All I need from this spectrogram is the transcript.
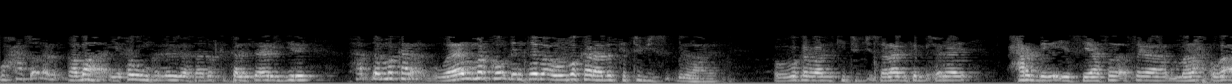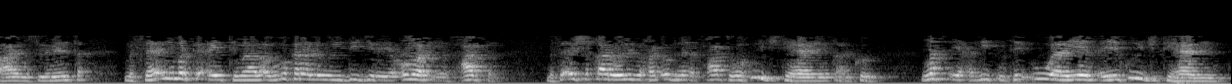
waxaasoo dhan qabaha iyo xukunka nabigaasaa dadka kala saari jiray. Hadda ma kala waagu markau dhintayba abubakaraa dadka tujis bilaabay abubakar waa dadkii tuji salaada ka bixinayay xarbiga iyo siyaasada isagaa madax uga ahay muslimiinta. Masaa-il marka ay timaado abubakaraa la weydii jiray iyo cumar iyo asxaabta. Masaa-isha qaar weliba waxaan ognahay asxaabta waa ku ijtihaadeen qaarkood. Nas iyo xadiis intay u waayeen ayay ku ijtihaadeen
